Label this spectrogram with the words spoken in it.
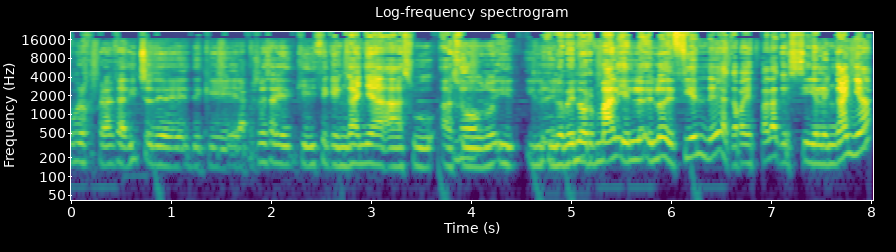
Como lo que Esperanza ha dicho, de, de que la persona esa que, que dice que engaña a su... A su No. ¿no? y, y- y lo ve normal y él, él lo defiende a capa de espada, que sí, él engaña,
